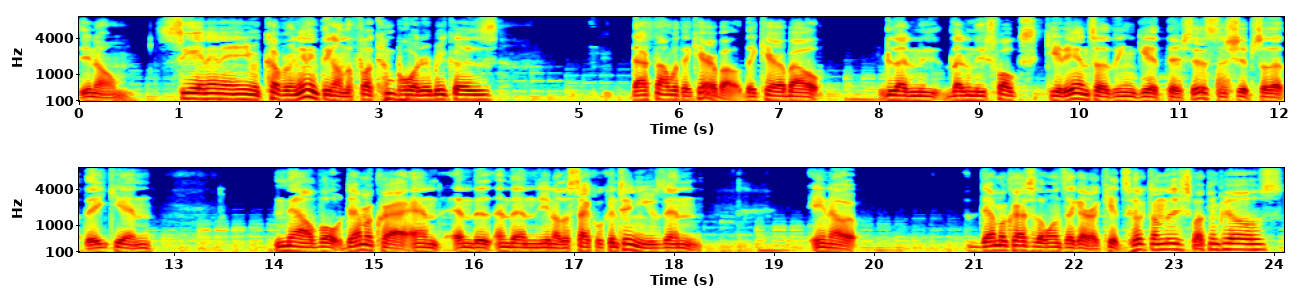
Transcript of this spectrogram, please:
you know CNN ain't even covering anything on the fucking border because that's not what they care about. They care about letting letting these folks get in so they can get their citizenship so that they can now vote Democrat and and the and then you know the cycle continues and you know Democrats are the ones that got our kids hooked on these fucking pills.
